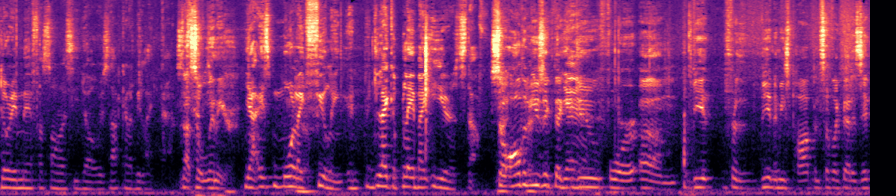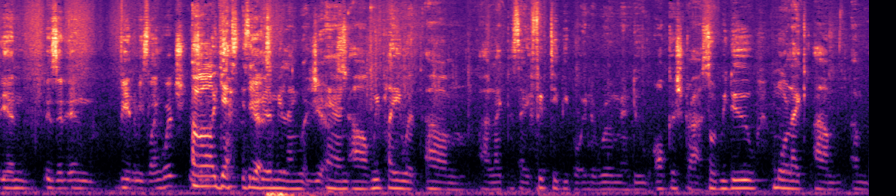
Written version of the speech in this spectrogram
do re mi fa sol la si do. It's not gonna be like that. It's not so linear. yeah it's more like feeling and like a play by ear stuff. So Right, all the music that Yeah. you do for um Viet, for the Vietnamese pop and stuff like that is it in is it in Vietnamese language? Uh, it- yes, it's in Yes. Vietnamese language, Yes. and uh, we play with um, I like to say 50 people in the room and do orchestra. So we do more like um, um,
